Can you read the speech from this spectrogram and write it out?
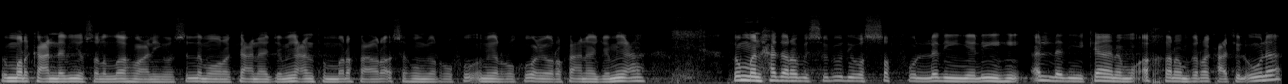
ثم ركع النبي صلى الله عليه وسلم وركعنا جميعا ثم رفع رأسه من الركوع ورفعنا جميعا. ثم انحدر بالسجود والصف الذي يليه الذي كان مؤخرا في الركعة الأولى.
